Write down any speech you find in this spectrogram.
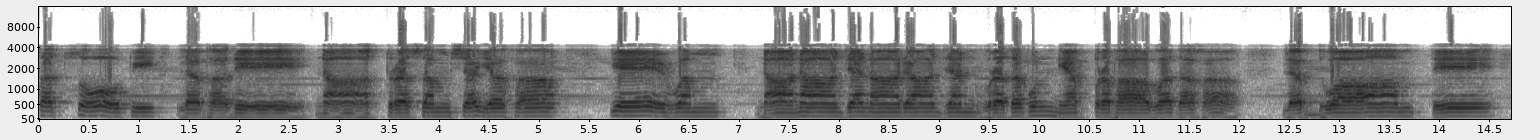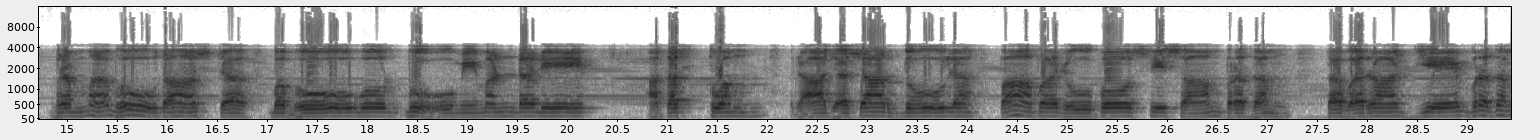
तत्सोऽपि लभते नात्र संशयः। एवं नानाजनाराजन्व्रतपुण्यप्रभावदः लब्ध्वां ते ब्रह्मभूताश्च बभूवुर्भूमिमण्डले अतस्त्वं राजशार्दूलपापरूपोऽसि साम्प्रतं तव राज्ये व्रतं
